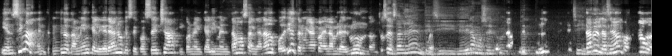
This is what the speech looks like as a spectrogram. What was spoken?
y encima entendiendo también que el grano que se cosecha y con el que alimentamos al ganado podría terminar con el hambre del mundo. Entonces, Totalmente, si le diéramos el... está relacionado con todo.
